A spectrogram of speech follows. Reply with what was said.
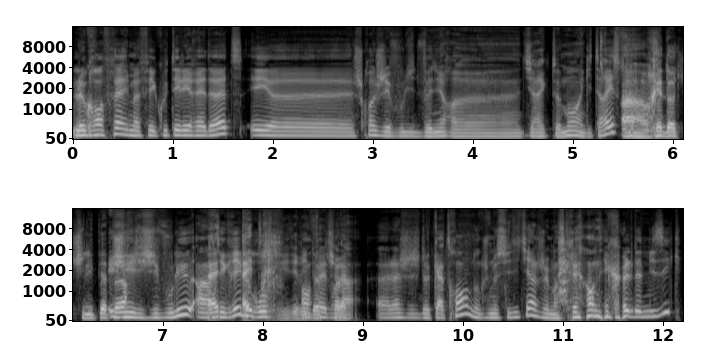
Le grand frère, il m'a fait écouter les Red Hot et euh, je crois que j'ai voulu devenir euh, directement un guitariste. Un Red Hot Chili Peppers J'ai voulu intégrer être le groupe. En fait, voilà, à l'âge de 4 ans, donc je me suis dit, tiens, je vais m'inscrire en école de musique.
